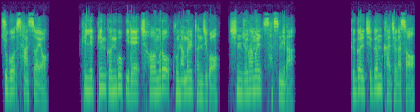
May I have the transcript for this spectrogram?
주고 샀어요. 필리핀 건국 이래 처음으로 군함을 던지고 신중함을 샀습니다. 그걸 지금 가져가서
